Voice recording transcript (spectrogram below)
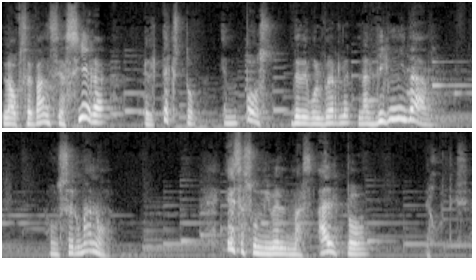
la observancia ciega del texto en pos de devolverle la dignidad a un ser humano. Ese es un nivel más alto de justicia.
